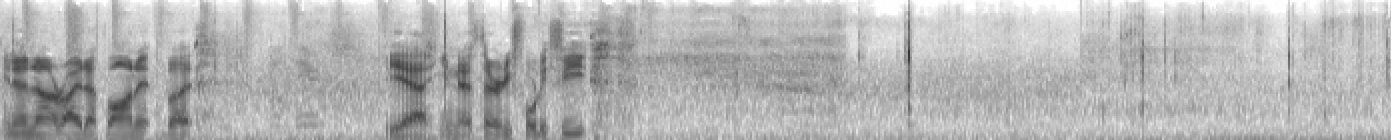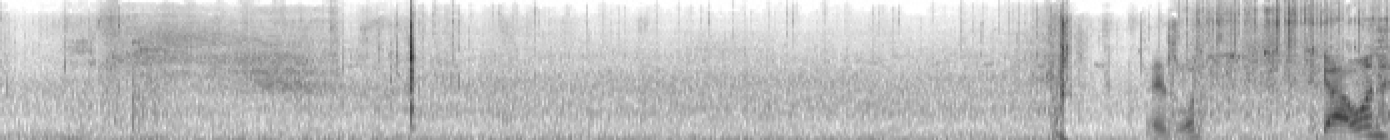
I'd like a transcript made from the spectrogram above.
You know, not right up on it, but yeah, you know, 30, 40 feet. There's one. Got one.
